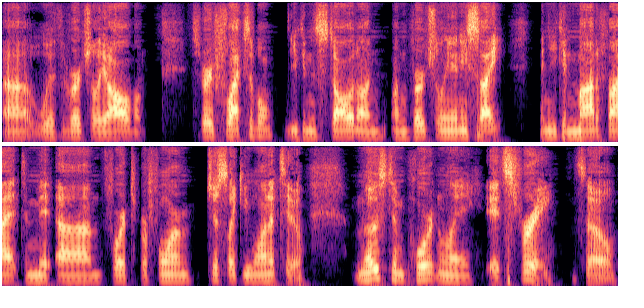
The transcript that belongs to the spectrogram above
uh, with virtually all of them. It's very flexible. You can install it on on virtually any site, and you can modify it to um, for it to perform just like you want it to most importantly, it's free. So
